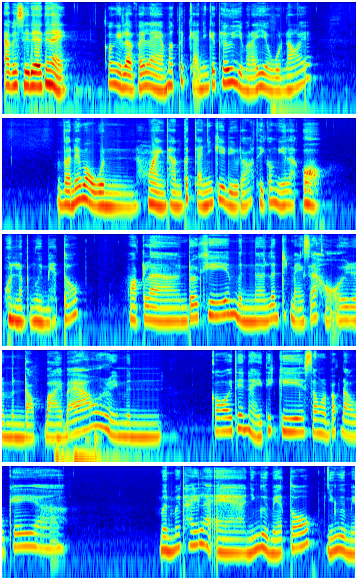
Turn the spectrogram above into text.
abcd thế này. Có nghĩa là phải làm hết tất cả những cái thứ gì mà nãy giờ quỳnh nói và nếu mà quỳnh hoàn thành tất cả những cái điều đó thì có nghĩa là, ồ, quỳnh là một người mẹ tốt. Hoặc là đôi khi mình à, lên trên mạng xã hội rồi mình đọc bài báo rồi mình coi thế này thế kia xong rồi bắt đầu cái uh, mình mới thấy là à những người mẹ tốt những người mẹ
